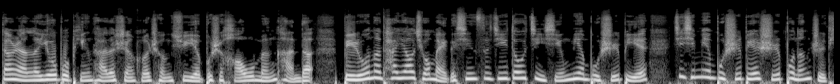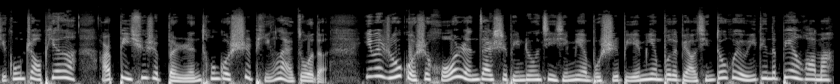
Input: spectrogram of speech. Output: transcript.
当然了，优步平台的审核程序也不是毫无门槛的。比如呢，它要求每个新司机都进行面部识别，进行面部识别时不能只提供照片啊，而必须是本人通过视频来做的。因为如果是活人在视频中进行面部识别，面部的表情都会有一定的变化吗？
